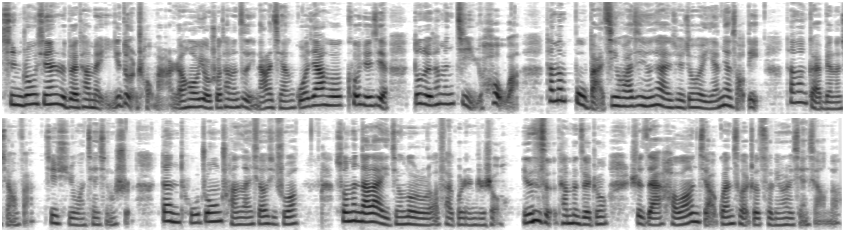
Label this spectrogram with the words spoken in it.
信中先是对他们一顿臭骂，然后又说他们自己拿了钱，国家和科学界都对他们寄予厚望，他们不把计划进行下去就会颜面扫地。他们改变了想法，继续往前行驶，但途中传来消息说，索门答腊已经落入了法国人之手。因此，他们最终是在好望角观测这次凌日现象的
